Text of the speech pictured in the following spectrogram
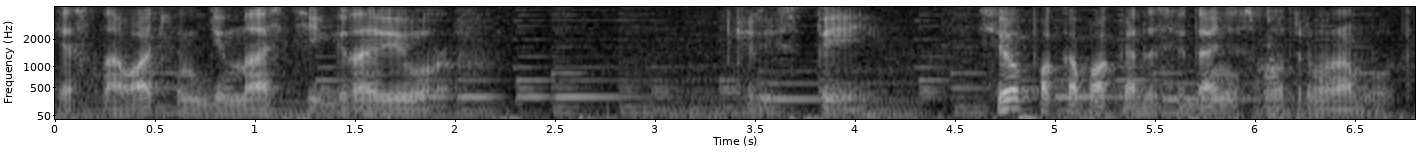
и основателем династии граверов. Криспейн. Все, пока-пока, до свидания, смотрим работы.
